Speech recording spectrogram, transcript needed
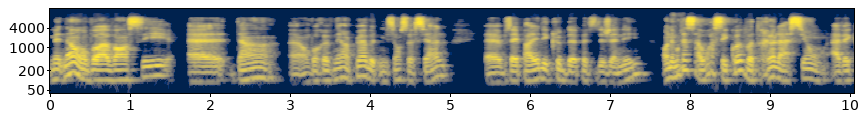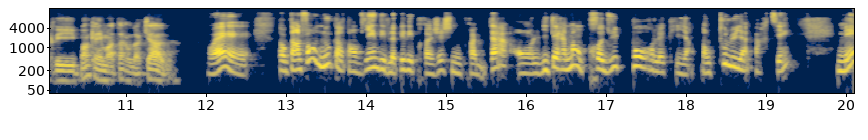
maintenant, on va avancer dans, on va revenir un peu à votre mission sociale. Vous avez parlé des clubs de petit déjeuner. On aimerait savoir, c'est quoi votre relation avec les banques alimentaires locales? Oui. Donc, dans le fond, nous, quand on vient développer des projets chez Microhabitat, on littéralement, on produit pour le client. Donc, tout lui appartient. Mais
